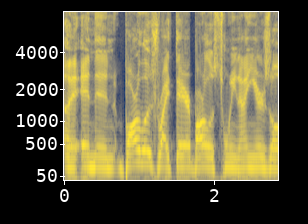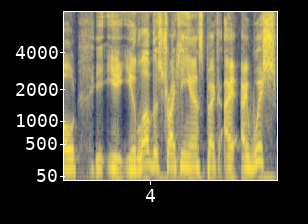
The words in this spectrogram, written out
Uh, and then Barlow's right there. Barlow's 29 years old. You, you, you love the striking aspect. I, I wish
